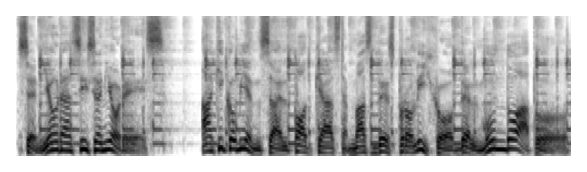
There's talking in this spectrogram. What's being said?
Señoras y señores, aquí comienza el podcast más desprolijo del mundo Apple.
